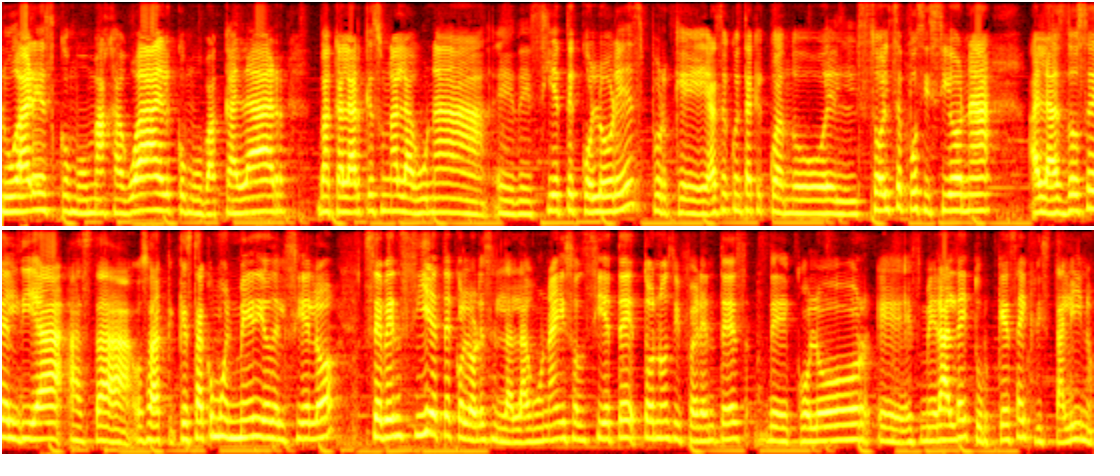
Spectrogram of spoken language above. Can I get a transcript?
lugares como Majagual, como Bacalar, Bacalar que es una laguna eh, de siete colores, porque hace cuenta que cuando el sol se posiciona a las 12 del día hasta, o sea, que, está como en medio del cielo, se ven siete colores en la laguna y son siete tonos diferentes de color eh, esmeralda y turquesa y cristalino.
